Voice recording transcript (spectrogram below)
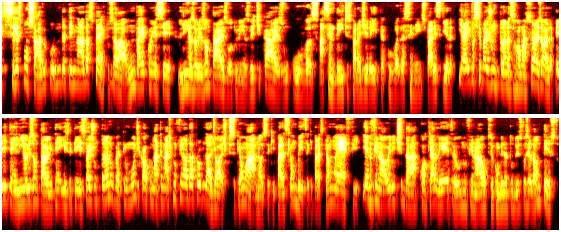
ser responsável por um determinado aspecto. Sei lá, um vai reconhecer linhas horizontais, outro linhas verticais, um curvas ascendentes para a direita, curvas ascendentes para a esquerda. E aí você vai juntando as informações, olha, ele tem linha horizontal, ele tem isso, ele tem isso, vai juntando, vai ter um monte de cálculo matemático no final dá a probabilidade. Ó, acho que isso aqui é um A, não, isso aqui parece que é um B, isso aqui parece que é um F. E aí no final ele te dá qualquer letra, ou no final você combina tudo isso, você dá um texto.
